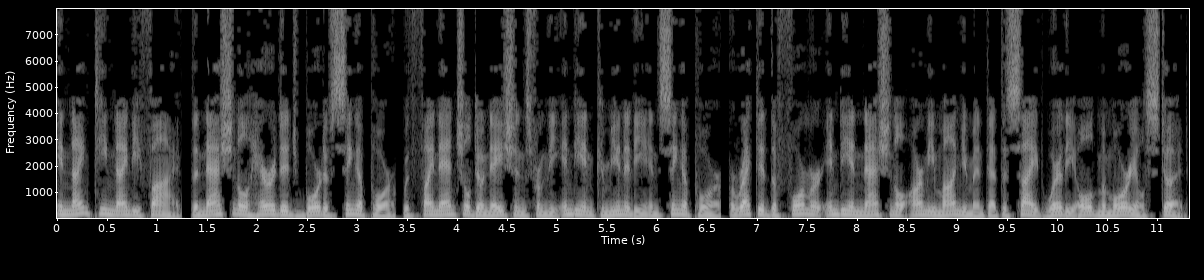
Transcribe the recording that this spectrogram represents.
In 1995, the National Heritage Board of Singapore, with financial donations from the Indian community in Singapore, erected the former Indian National Army monument at the site where the old memorial stood.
